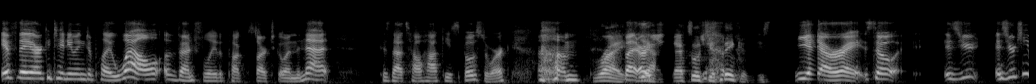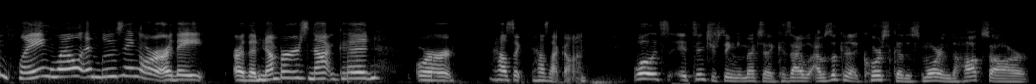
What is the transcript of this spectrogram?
if they are continuing to play well, eventually the puck will start to go in the net because that's how hockey is supposed to work. Um, right. But yeah, you, that's what you think at least. Yeah, right. So is your is your team playing well and losing, or are they are the numbers not good, or how's it how's that going? Well, it's it's interesting you mentioned that because I, I was looking at Corsica this morning. The Hawks are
